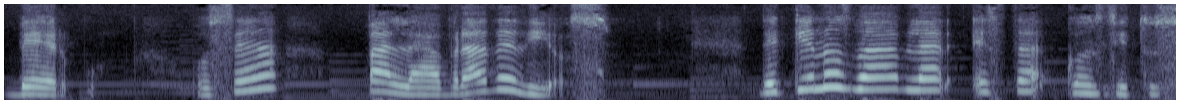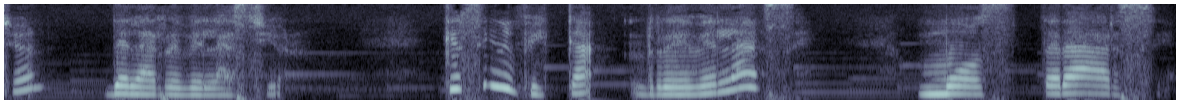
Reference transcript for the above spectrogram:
Verbum, o sea, palabra de Dios. ¿De qué nos va a hablar esta constitución? De la revelación. ¿Qué significa revelarse? Mostrarse.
